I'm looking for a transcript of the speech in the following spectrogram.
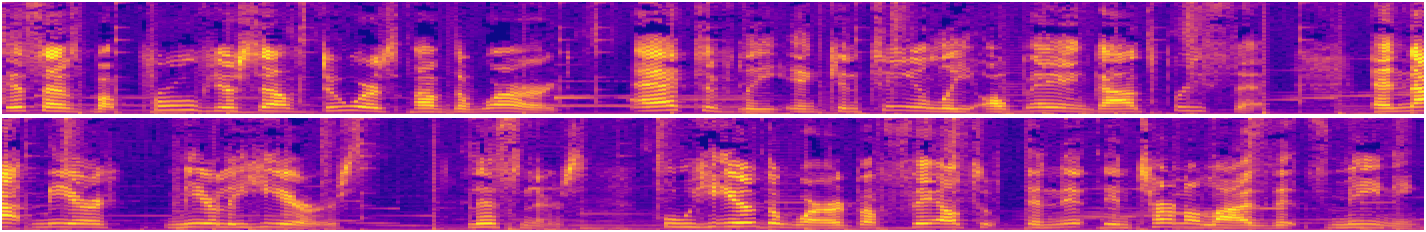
It says, "But prove yourself doers of the word, actively and continually obeying God's precept, and not mere merely hearers, listeners who hear the word but fail to internalize its meaning,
